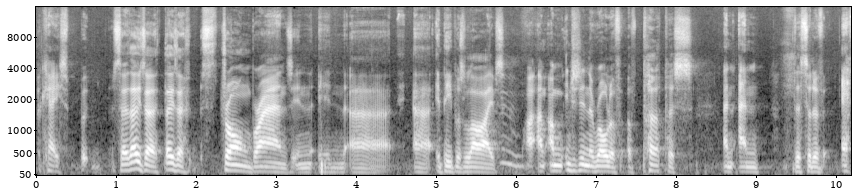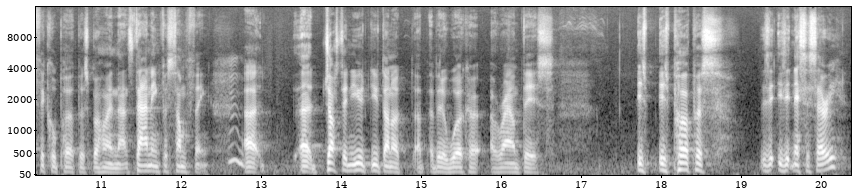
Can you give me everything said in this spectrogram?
Okay, but so those are those are strong brands in in uh, uh, in people's lives. Mm. I, am interested in the role of, of purpose and and the sort of ethical purpose behind that, standing for something. Mm. Uh, uh Justin, you, you've done a, a bit of work around this. Is, is purpose, is it, is it necessary?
